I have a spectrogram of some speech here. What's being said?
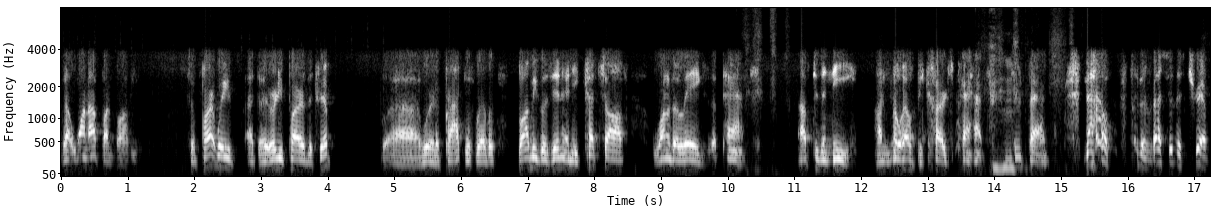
got one up on Bobby. So partway at the early part of the trip, uh, we're at a practice, wherever. Bobby goes in and he cuts off one of the legs, the pants, up to the knee on Noel Picard's pants, mm-hmm. suit pants. Now, for the rest of the trip,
